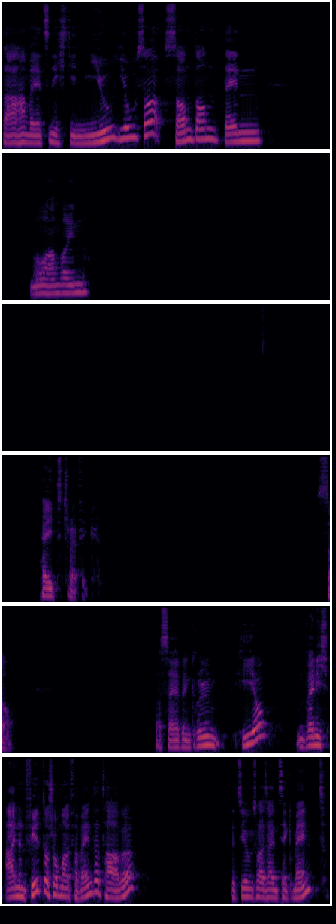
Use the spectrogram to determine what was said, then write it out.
da haben wir jetzt nicht die New User, sondern den, wo haben wir ihn? Paid Traffic. So. Dasselbe in grün hier. Und wenn ich einen Filter schon mal verwendet habe, beziehungsweise ein Segment,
